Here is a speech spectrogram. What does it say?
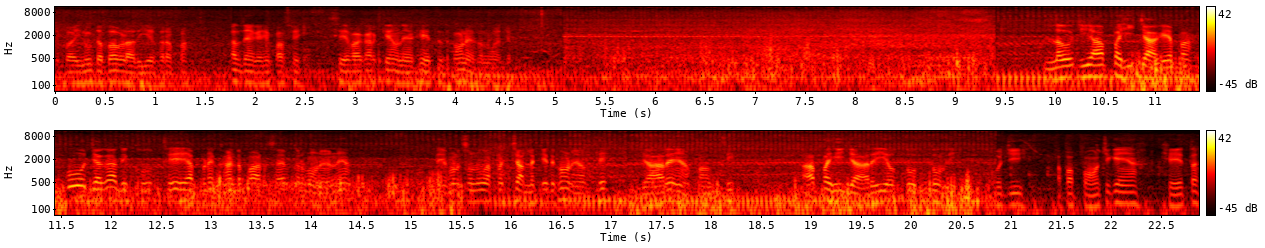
ਤੇ ਬਾਈ ਨੂੰ ਡੱਬਾ ਫੜਾ ਦਈਏ ਫਿਰ ਆਪਾਂ। ਚੱਲਦੇ ਆ ਕਿਸੇ ਪਾਸੇ। ਸੇਵਾ ਕਰਕੇ ਆਉਣੇ ਆ ਖੇਤ ਦਿਖਾਉਣੇ ਆ ਤੁਹਾਨੂੰ ਅੱਜ। ਲਓ ਜੀ ਆ ਪਹੀ ਚ ਆ ਗਏ ਆਪਾਂ। ਉਹ ਜਗ੍ਹਾ ਦੇਖੋ, ਉੱਥੇ ਆਪਣੇ ਖੰਡ ਪਾਠ ਸਾਹਿਬ ਕਰਵਾਉਣੇ ਹੁੰਦੇ ਆ। ਤੇ ਹੁਣ ਤੁਹਾਨੂੰ ਆਪਾਂ ਚੱਲ ਕੇ ਦਿਖਾਉਣੇ ਆ ਉੱਥੇ। ਜਾ ਰਹੇ ਆ ਆਪਾਂ ਉੱਥੇ। ਆ ਪਹੀ ਜਾ ਰਹੀ ਆ ਉੱਤੋਂ ਉੱਤੋਂ ਦੀ। ਉਹ ਜੀ, ਆਪਾਂ ਪਹੁੰਚ ਗਏ ਆ ਖੇਤ।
